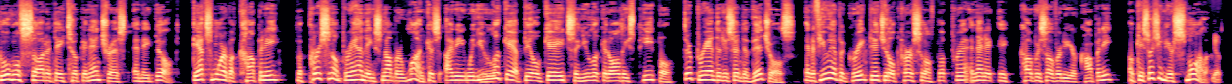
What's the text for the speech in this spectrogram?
Google saw that they took an interest and they built. That's more of a company, but personal branding's number one. Cause I mean, when you look at Bill Gates and you look at all these people, they're branded as individuals. And if you have a great digital personal footprint and then it, it covers over to your company, Okay, especially if you're smaller, yep.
